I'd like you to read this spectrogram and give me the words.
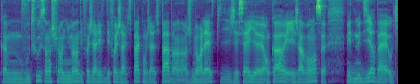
comme vous tous, hein, je suis un humain, des fois j'arrive, des fois j'arrive pas. Quand j'arrive pas, ben, je me relève, puis j'essaye encore et, j'avance. Mais de me dire, bah, ok,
